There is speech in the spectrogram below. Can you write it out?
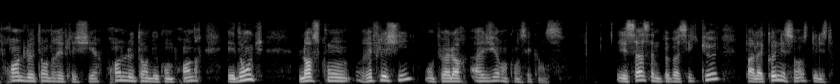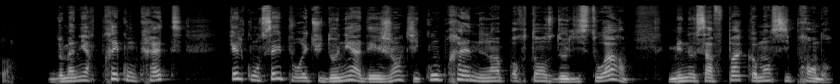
prendre le temps de réfléchir, prendre le temps de comprendre, et donc, lorsqu'on réfléchit, on peut alors agir en conséquence. Et ça, ça ne peut passer que par la connaissance de l'histoire. De manière très concrète, quels conseils pourrais-tu donner à des gens qui comprennent l'importance de l'histoire, mais ne savent pas comment s'y prendre?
